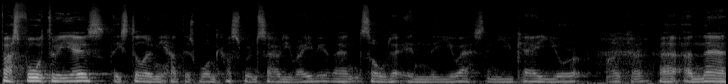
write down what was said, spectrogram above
fast forward three years, they still only had this one customer in Saudi Arabia. They hadn't sold it in the US, in the UK, Europe, Okay. uh, and their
